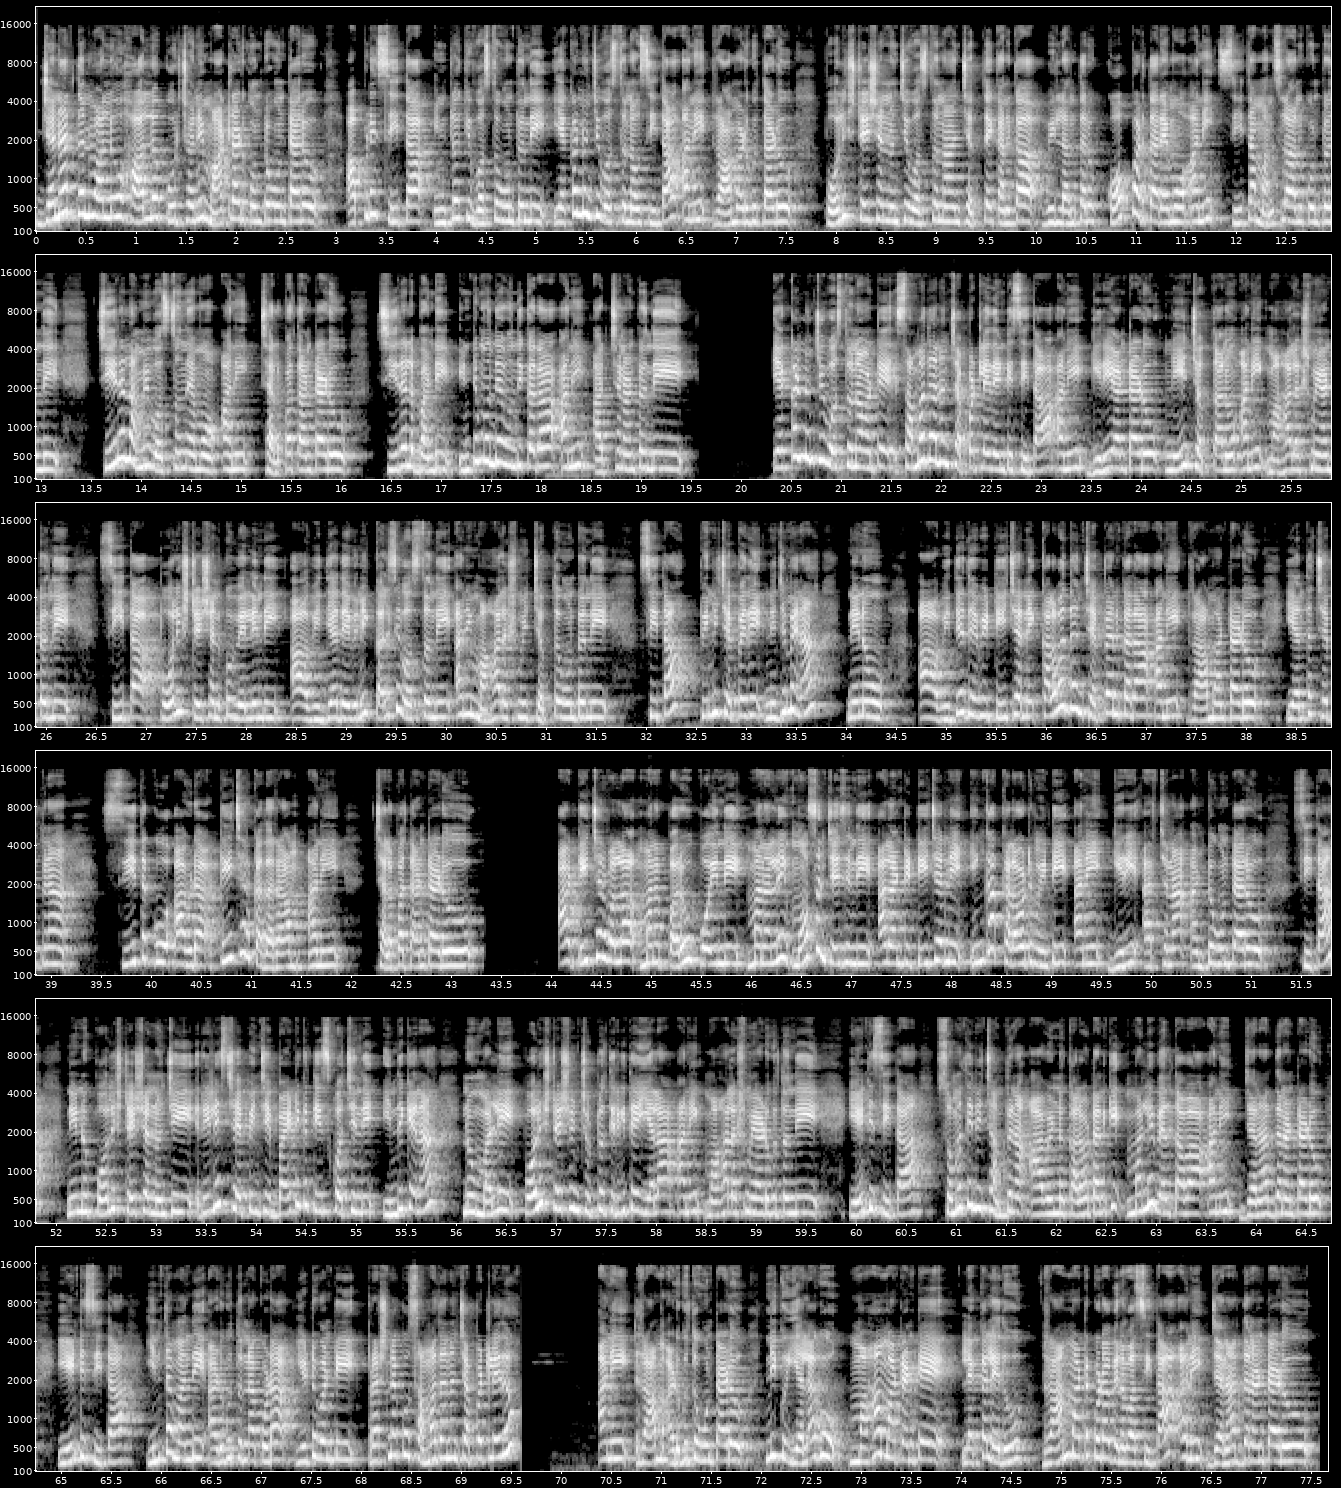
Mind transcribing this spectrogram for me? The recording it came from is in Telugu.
జనార్దన్ వాళ్ళు హాల్లో కూర్చొని మాట్లాడుకుంటూ ఉంటారు. అప్పుడే సీత ఇంట్లోకి వస్తూ ఉంటుంది. ఎక్కడి నుంచి వస్తున్నావు సీత? అని రామ్ అడుగుతాడు. పోలీస్ స్టేషన్ నుంచి వస్తున్నా అని చెప్తే కనుక వీళ్ళందరూ కోప్పడతారేమో అని సీత మనసులో అనుకుంటుంది. చీరలు అమ్మి వస్తుందేమో అని చలపత్ అంటాడు చీరల బండి ఇంటి ముందే ఉంది కదా? అని అర్చన అంటుంది. ఎక్కడి నుంచి వస్తున్నావంటే సమాధానం చెప్పట్లేదేంటి సీత అని గిరి అంటాడు. నేను చెప్తాను అని మహాలక్ష్మి అంటుంది. సీత పోలీస్ స్టేషన్కు వెళ్ళింది. ఆ విద్యాదేవిని కలిసి వస్తుంది అని మహాలక్ష్మి చెప్తూ ఉంటుంది. సీత పిన్ని చెప్పేది నిజమేనా? నేను ఆ విద్యాదేవి టీచర్ని కలవద్దని చెప్పాను కదా అని రామ్ అంటాడు. ఎంత చెప్పినా సీతకు ఆవిడ టీచర్ కదా రామ్ అని చలపత్ అంటాడు. ఆ టీచర్ వల్ల మన పరువు పోయింది మనల్ని మోసం చేసింది అలాంటి టీచర్ని ఇంకా కలవటం ఏంటి అని గిరి అర్చన అంటూ ఉంటారు. సీత నిన్ను పోలీస్ స్టేషన్ నుంచి రిలీజ్ చేపించి బయటికి తీసుకొచ్చింది. ఇందుకేనా? నువ్వు మళ్ళీ పోలీస్ స్టేషన్ చుట్టూ తిరిగితే ఎలా అని మహాలక్ష్మి అడుగుతుంది. ఏంటి సీత? సుమతిని చంపిన ఆవిడను కలవటానికి మళ్ళీ వెళ్తావా అని జనార్దన్ అంటాడు. ఏంటి సీత? ఇంతమంది అడుగుతున్నా కూడా ఎటువంటి ప్రశ్నకు సమాధానం చెప్పట్లేదు? అని రామ్ అడుగుతూ ఉంటాడు. నీకు ఎలాగో మహామాట అంటే లెక్కలేదు రామ్ మాట కూడా వినవా సీత? అని జనార్దన్ అంటాడు.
